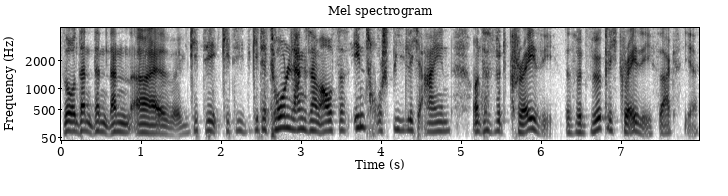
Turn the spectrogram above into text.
so, und dann, dann, dann äh, geht, die, geht, die, geht der Ton langsam aus, das Intro spiele ich ein und das wird crazy. Das wird wirklich crazy, ich sag's dir.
